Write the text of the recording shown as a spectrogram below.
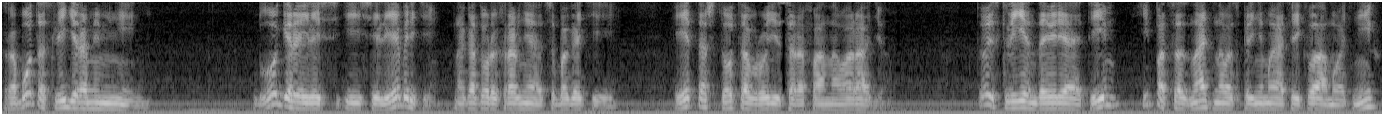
Работа с лидерами мнений. Блогеры или и селебрити, на которых равняются богатеи, это что-то вроде сарафанного радио. То есть клиент доверяет им и подсознательно воспринимает рекламу от них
